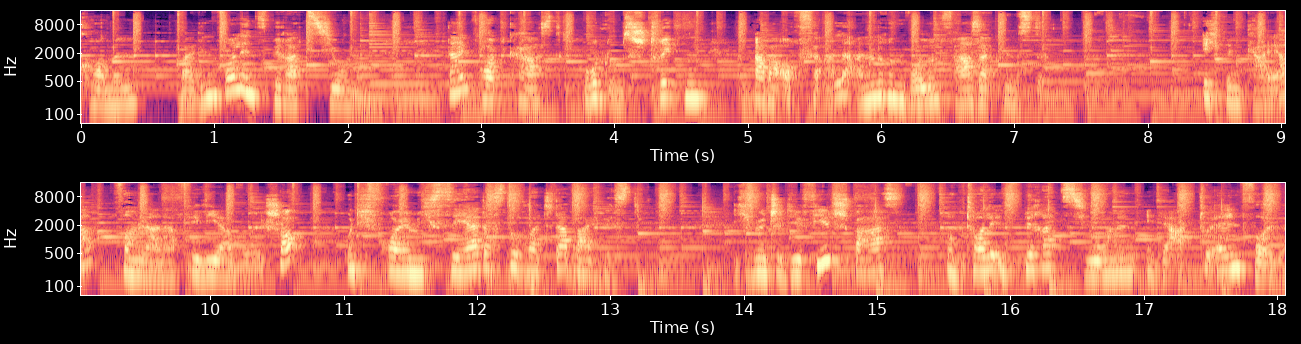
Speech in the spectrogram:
willkommen bei den Wollinspirationen, dein Podcast rund ums Stricken, aber auch für alle anderen Woll- und Faserkünste. Ich bin Kaya vom Lana Filia Wollshop und ich freue mich sehr, dass du heute dabei bist. Ich wünsche dir viel Spaß und tolle Inspirationen in der aktuellen Folge.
